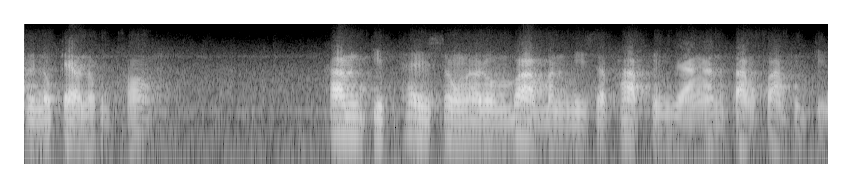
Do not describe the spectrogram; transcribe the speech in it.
เป็นนกแก้วนกขุนทองทำจิตให้ทรงอารมณ์ว่ามันมีสภาพเป็นอย่างนั้นตามความเป็นจริง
